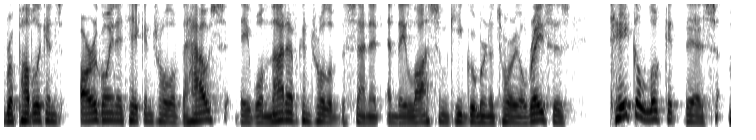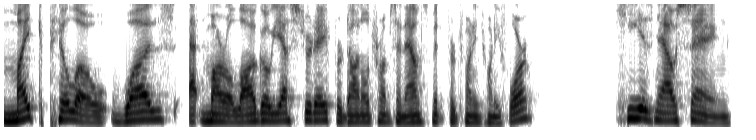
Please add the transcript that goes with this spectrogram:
Republicans are going to take control of the house. They will not have control of the senate and they lost some key gubernatorial races Take a look at this. Mike Pillow was at Mar a Lago yesterday for Donald Trump's announcement for 2024. He is now saying,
